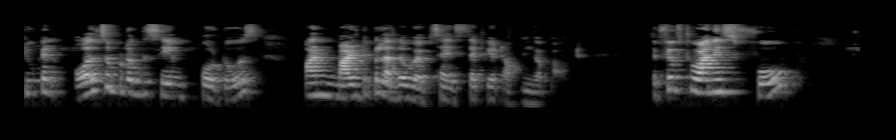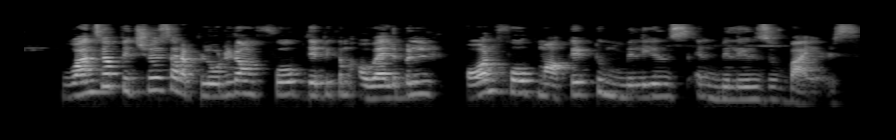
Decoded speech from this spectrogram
you can also put up the same photos on multiple other websites that we are talking about. The fifth one is FOAP. Once your pictures are uploaded on FOAP, they become available on FOAP market to millions and millions of buyers.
